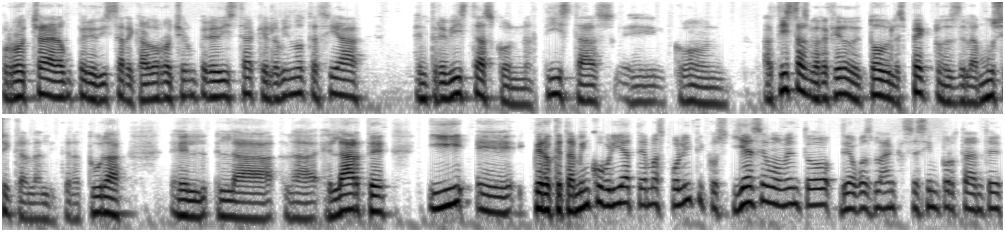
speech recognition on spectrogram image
Rocha era un periodista, Ricardo Rocha era un periodista que lo mismo te hacía entrevistas con artistas, eh, con artistas me refiero de todo el espectro, desde la música, la literatura, el, el arte, y, eh, pero que también cubría temas políticos. Y ese momento de Aguas Blancas es importante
